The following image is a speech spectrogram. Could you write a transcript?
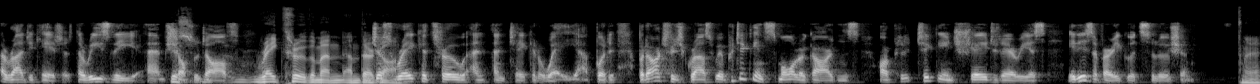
eradicated. They're easily um, shuffled off. Rake through them and, and they're just gone. rake it through and, and take it away. Yeah, but but artificial grass, particularly in smaller gardens or particularly in shaded areas, it is a very good solution. Uh,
